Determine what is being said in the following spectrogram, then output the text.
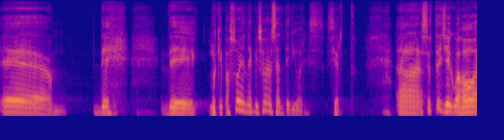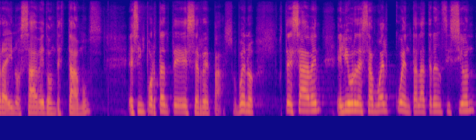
eh, de, de lo que pasó en episodios anteriores, ¿cierto? Ah, si usted llegó ahora y no sabe dónde estamos, es importante ese repaso. Bueno, ustedes saben, el libro de Samuel cuenta la transición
